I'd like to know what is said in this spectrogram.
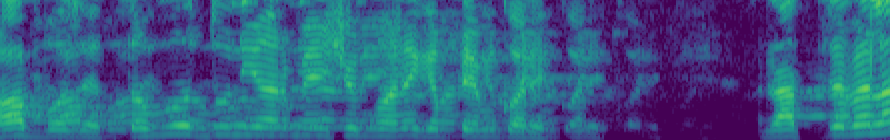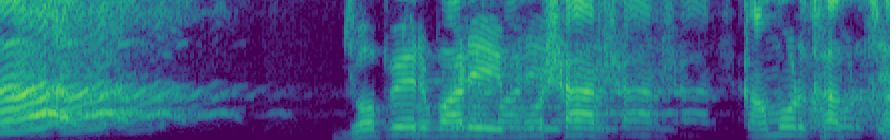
সব বোঝে তবুও দুনিয়ার মেয়ের সঙ্গে অনেকে প্রেম করে। রাত্রেবেলা ঝোপের বাড়ি মশার কামড় খাচ্ছে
